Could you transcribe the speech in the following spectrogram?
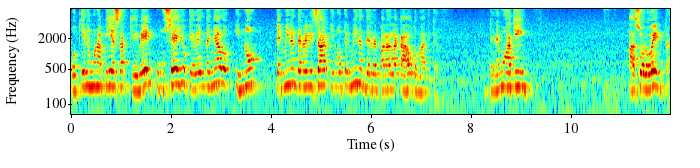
o tienen una pieza que ven, un sello que ven dañado y no terminan de revisar y no terminan de reparar la caja automática. Tenemos aquí a solo venta.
